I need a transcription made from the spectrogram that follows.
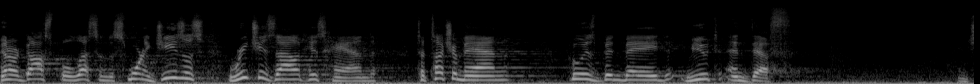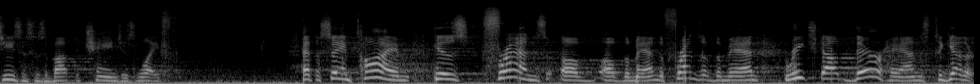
In our gospel lesson this morning, Jesus reaches out his hand to touch a man who has been made mute and deaf. And Jesus is about to change his life. At the same time, his friends of, of the man, the friends of the man, reached out their hands together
